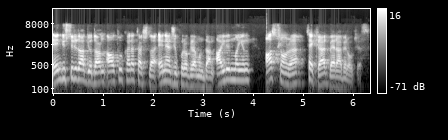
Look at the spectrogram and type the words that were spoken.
Endüstri Radyo'dan Altuğ Karataş'la enerji programından ayrılmayın. Az sonra tekrar beraber olacağız.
